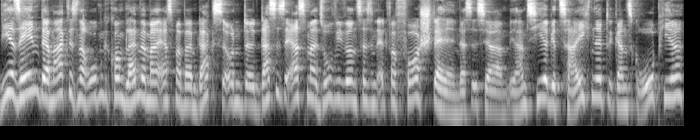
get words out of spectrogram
Wir sehen, der Markt ist nach oben gekommen. Bleiben wir mal erstmal beim DAX. Und äh, das ist erstmal so, wie wir uns das in etwa vorstellen. Das ist ja, wir haben es hier gezeichnet, ganz grob hier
